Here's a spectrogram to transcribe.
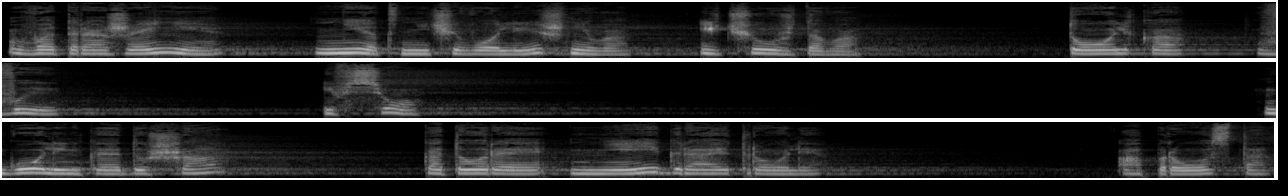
В отражении нет ничего лишнего и чуждого. Только вы. И все. Голенькая душа, которая не играет роли, а просто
